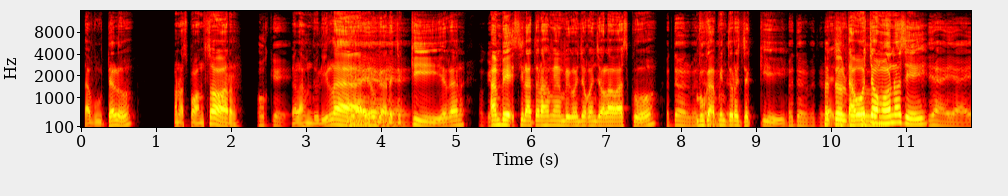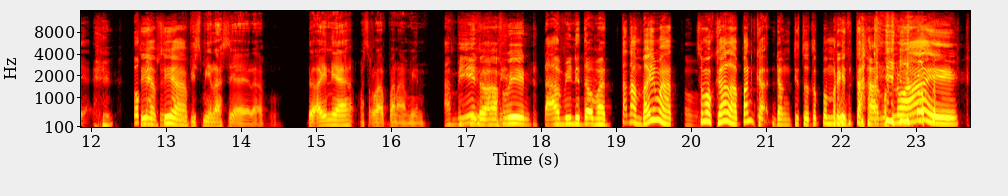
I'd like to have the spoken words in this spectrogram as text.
tak budal loh ono sponsor Oke. alhamdulillah Iya, yo iya, gak iya, rezeki ya kan Oke. ambek silaturahmi ambek konco-konco lawasku Betul betul. buka betul. pintu rezeki Betul betul. Betul. tak wocong ngono sih Iya iya iya. Oke. Siap, siap. bismillah sih aja lah aku doain ya masuk 8 amin Amin. Iya, amin. amin. Tak amin itu mat. Tak tambahi, Mat. Oh. Semoga 8 gak ndang ditutup pemerintah. Ngono ae.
